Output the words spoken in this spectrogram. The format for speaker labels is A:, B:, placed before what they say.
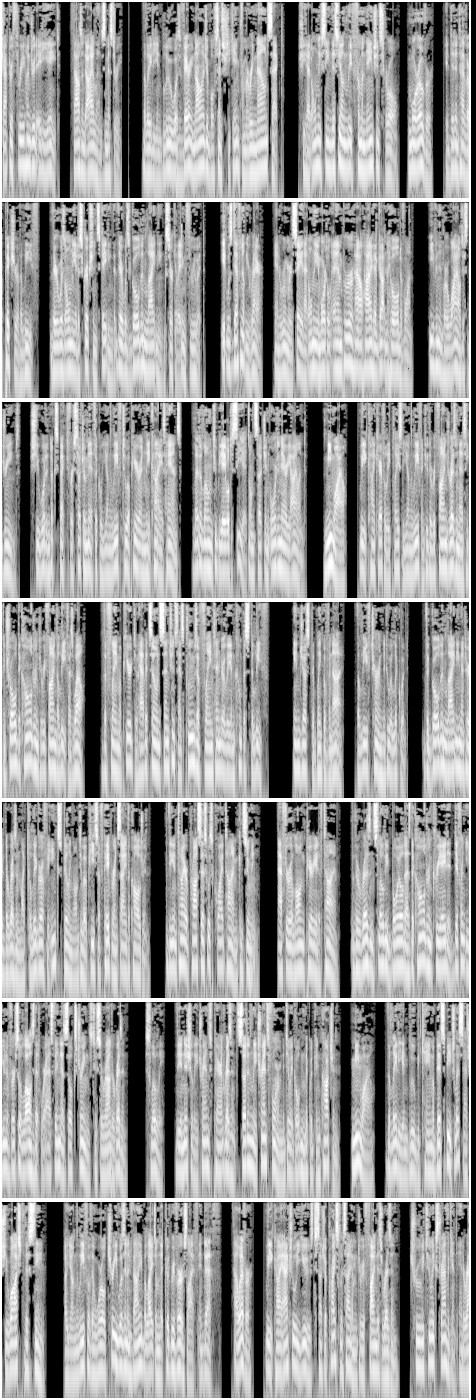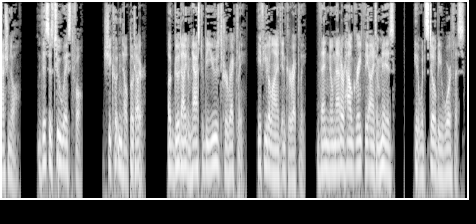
A: Chapter 388, Thousand Islands Mystery. The lady in blue was very knowledgeable since she came from a renowned sect. She had only seen this young leaf from an ancient scroll. Moreover, it didn't have a picture of the leaf. There was only a description stating that there was golden lightning circulating through it. It was definitely rare, and rumors say that only immortal Emperor Hao Hai had gotten hold of one. Even in her wildest dreams, she wouldn't expect for such a mythical young leaf to appear in Li Qiye's hands, let alone to be able to see it on such an ordinary island. Meanwhile, Li Qiye carefully placed the young leaf into the refined resin as he controlled the cauldron to refine the leaf as well. The flame appeared to have its own sentience as plumes of flame tenderly encompassed the leaf. In just the blink of an eye, the leaf turned into a liquid. The golden lightning entered the resin like calligraphy ink spilling onto a piece of paper inside the cauldron. The entire process was quite time consuming. After a long period of time, the resin slowly boiled as the cauldron created different universal laws that were as thin as silk strings to surround a resin. Slowly, the initially transparent resin suddenly transformed into a golden liquid concoction. Meanwhile, the lady in blue became a bit speechless as she watched this scene. A young leaf of the world tree was an invaluable item that could reverse life and death. However, Li Qiye actually used such a priceless item to refine this resin. Truly too extravagant and irrational. This is too wasteful. She couldn't help but utter. A good item has to be used correctly. If utilized incorrectly, then no matter how great the item is, it would still be worthless.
